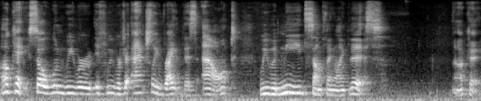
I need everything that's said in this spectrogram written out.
Okay, so when we were, if we were to actually write this out, we would need something like this. Okay.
